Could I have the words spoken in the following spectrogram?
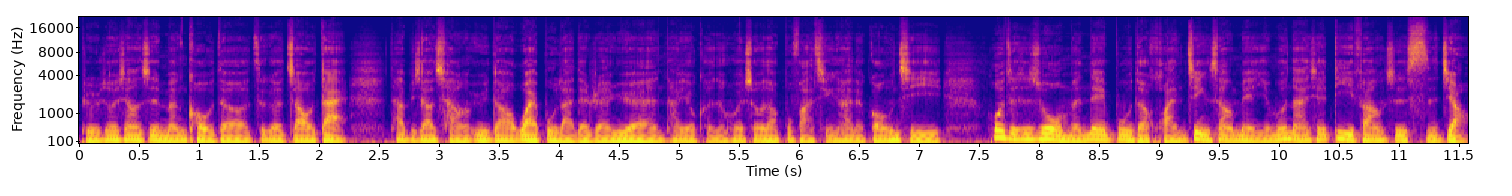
比如说，像是门口的这个招待，他比较常遇到外部来的人员，他有可能会受到不法侵害的攻击，或者是说我们内部的环境上面有没有哪一些地方是死角，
